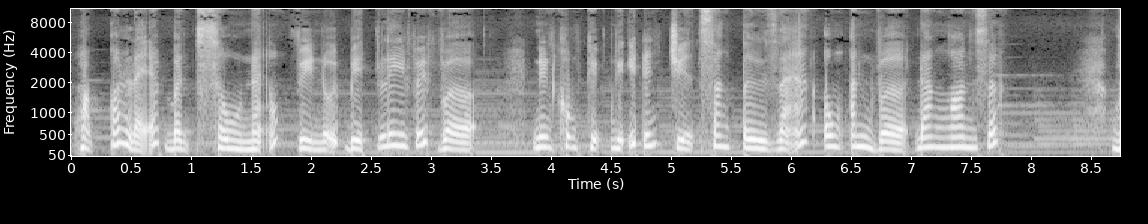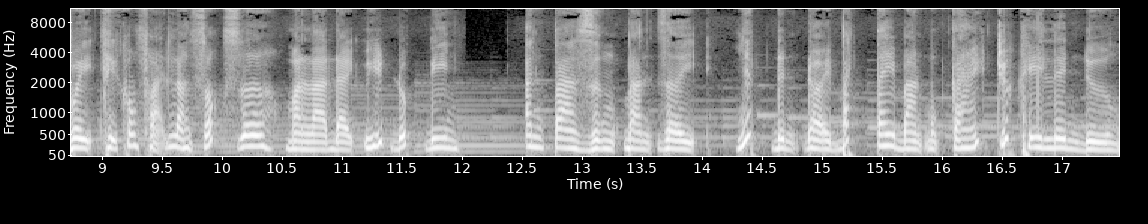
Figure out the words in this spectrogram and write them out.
hoặc có lẽ bận sầu não vì nỗi biệt ly với vợ, nên không kịp nghĩ đến chuyện sang từ giã ông anh vợ đang ngon giấc. Vậy thì không phải là George mà là đại úy Dobbin. Anh ta dừng bàn dậy, nhất định đòi bắt tay bạn một cái trước khi lên đường.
